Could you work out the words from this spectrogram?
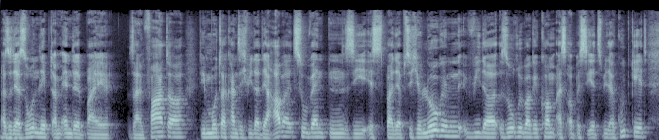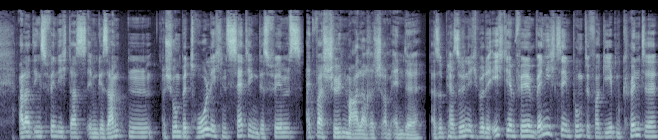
Also der Sohn lebt am Ende bei seinem Vater, die Mutter kann sich wieder der Arbeit zuwenden, sie ist bei der Psychologin wieder so rübergekommen, als ob es ihr jetzt wieder gut geht. Allerdings finde ich das im gesamten schon bedrohlichen Setting des Films etwas schönmalerisch am Ende. Also persönlich würde ich dem Film, wenn ich zehn Punkte vergeben könnte,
